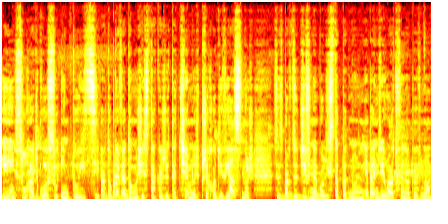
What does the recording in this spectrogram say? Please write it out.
i słuchać głosu intuicji. A dobra wiadomość jest taka, że ta ciemność przechodzi w jasność, co jest bardzo dziwne, bo listopad no, nie będzie łatwy na pewno.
